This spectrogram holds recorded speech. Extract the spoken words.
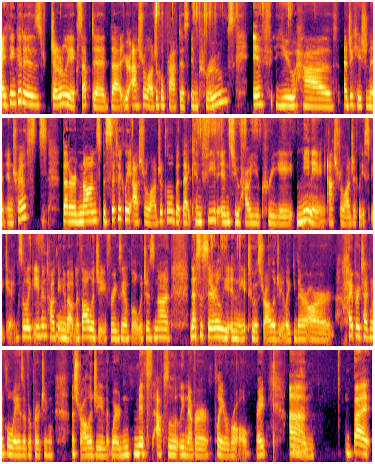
I think it is generally accepted that your astrological practice improves if you have education and interests that are non specifically astrological, but that can feed into how you create meaning, astrologically speaking. So, like, even talking mm. about mythology, for example, which is not necessarily innate to astrology, like, there are hyper technical ways of approaching astrology that where myths absolutely never play a role, right? Mm-hmm. Um, but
